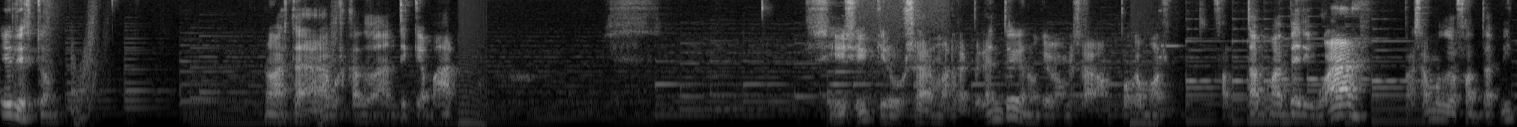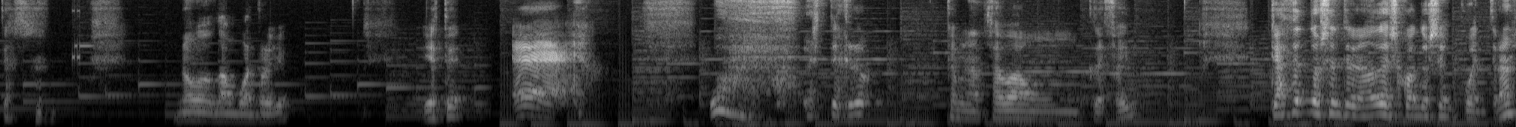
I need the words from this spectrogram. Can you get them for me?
Y listo. No estar buscando anti-quemar. Sí, sí, quiero usar más repelente, que no quiero que me salgan Pokémon fantasmas averiguar. Pasamos de los fantasmitas. no da un buen rollo. Y este... ¡Eh! Uf, este creo que me lanzaba un Clefairy. ¿Qué hacen dos entrenadores cuando se encuentran?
